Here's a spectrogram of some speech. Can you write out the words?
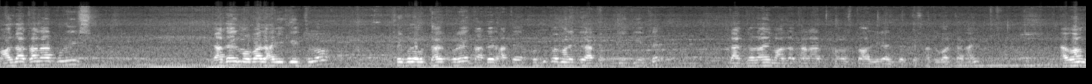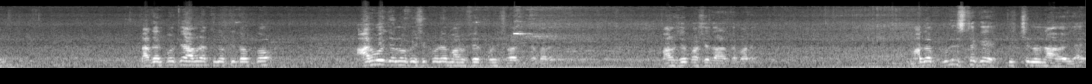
মালদা থানার পুলিশ যাদের মোবাইল হারিয়ে গিয়েছিল, সেগুলো উদ্ধার করে তাদের হাতে কতিপয় মালিকের হাতে ফিরিয়ে দিয়েছে। তার জন্যই মালদা থানার সমস্ত আধিকারিকদেরকে সাধুবাদ জানাই। এবং তাদের প্রতি আমরা চিরকৃতজ্ঞ। আরও যেন বেশি করে মানুষের পরিষেবা দিতে পারে, মানুষের পাশে দাঁড়াতে পারে। মালদা পুলিশ থেকে বিচ্ছিন্ন না হয়ে যায়।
